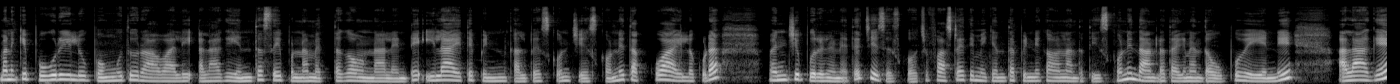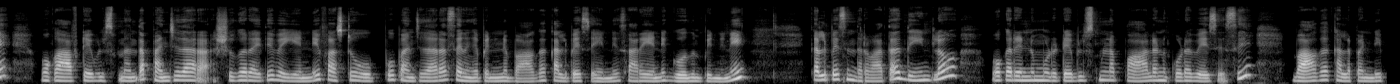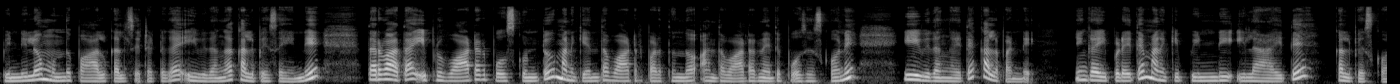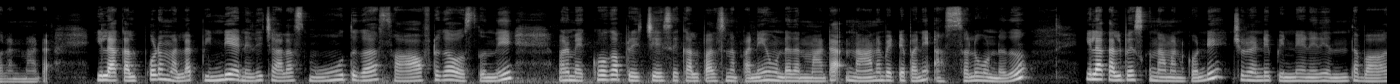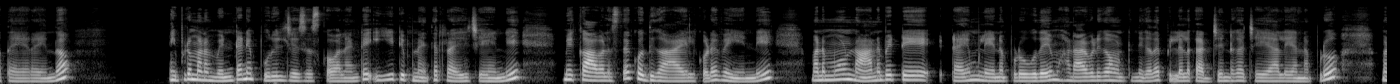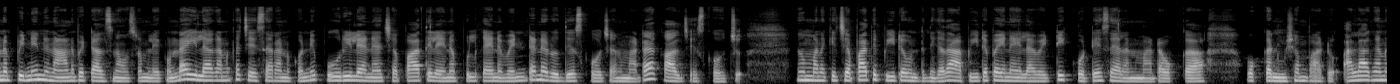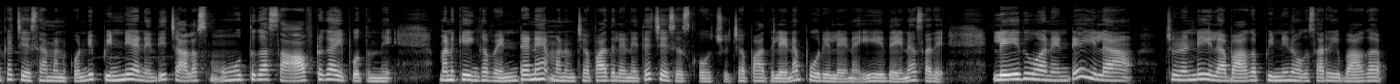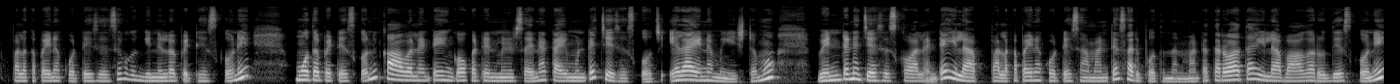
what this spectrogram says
మనకి పూరీలు పొంగుతూ రావాలి. అలాగే ఎంతసేపు ఉన్నా మెత్తగా ఉండాలంటే ఇలా అయితే పిండిని కలిపేసుకొని చేసుకోండి తక్కువ ఆయిల్లో కూడా మంచి పూరీలను అయితే చేసేసుకోవచ్చు. ఫస్ట్ అయితే మీకు ఎంత పిండి కావాలో అంత తీసుకొని దాంట్లో తగినంత ఉప్పు వేయండి. అలాగే ఒక హాఫ్ టేబుల్ స్పూన్ అంత పంచదార షుగర్ అయితే వేయండి. ఫస్ట్ ఉప్పు పంచదార శనగపిండిని బాగా కలిపేసేయండి. సరేయండి గోధుమ పిండిని. కలిపేసిన తర్వాత దీంట్లో ఒక రెండు మూడు టేబుల్ స్పూన్ల పాలను కూడా వేసేసి బాగా కలపండి. పిండిలో ముందు పాలు కలిసేటట్టుగా ఈ విధంగా కలిపేసేయండి. తర్వాత ఇప్పుడు వాటర్ పోసుకుంటూ మనకి ఎంత వాటర్ పడుతుందో అంత వాటర్ని అయితే పోసేసుకొని ఈ విధంగా అయితే కలపండి. ఇంకా ఇప్పుడైతే మనకి పిండి ఇలా అయితే కలిపేసుకోవాలన్నమాట. ఇలా కలుపుకోవడం వల్ల పిండి అనేది చాలా స్మూత్గా సాఫ్ట్గా వస్తుంది. మనం ఎక్కువగా ప్రెస్ చేసి కలపాల్సిన పనే ఉండదన్నమాట. నానబెట్టే పని అస్సలు ఉండదు. ఇలా కలిపేసుకున్నాం అనుకోండి చూడండి పిండి అనేది ఎంత బాగా తయారైందో. ఇప్పుడు మనం వెంటనే పూరీలు చేసేసుకోవాలంటే ఈ టిప్ని అయితే ట్రై చేయండి. మీకు కావలిస్తే కొద్దిగా ఆయిల్ కూడా వేయండి. మనము నానబెట్టే టైం లేనప్పుడు ఉదయం హడావిడిగా ఉంటుంది కదా పిల్లలకి అర్జెంటుగా చేయాలి అన్నప్పుడు మన పిండిని నానబెట్టాల్సిన అవసరం లేకుండా ఇలా కనుక చేశారనుకోండి పూరీలైనా చపాతీలైనా పులికైనా వెంటనే రుద్దేసుకోవచ్చు అనమాట కాల్ చేసుకోవచ్చు. మనకి చపాతి పీట ఉంటుంది కదా ఆ పీట పైన ఇలా పెట్టి కొట్టేసేయాలన్నమాట ఒక్క ఒక్క నిమిషం పాటు. అలా గనక చేసామనుకోండి పిండి అనేది చాలా స్మూత్గా సాఫ్ట్గా అయిపోతుంది. మనకి ఇంకా వెంటనే మనం చపాతీలనైతే చేసేసుకోవచ్చు. చపాతీలైనా పూరీలైనా ఏదైనా సరే. లేదు అని అంటే ఇలా చూడండి ఇలా బాగా పిండిని ఒకసారి బాగా పలక పైన కొట్టేసేసి ఒక గిన్నెలో పెట్టేసుకొని మూత పెట్టేసుకొని కావాలంటే ఇంకొక టెన్ మినిట్స్ అయినా టైం ఉంటే చేసేసుకోవచ్చు. ఎలా అయినా మీ ఇష్టము. వెంటనే చేసేసుకోవాలంటే ఇలా పలక పైన కొట్టేసామంటే సరిపోతుందనమాట తర్వాత ఇలా బాగా రుద్దేసుకొని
